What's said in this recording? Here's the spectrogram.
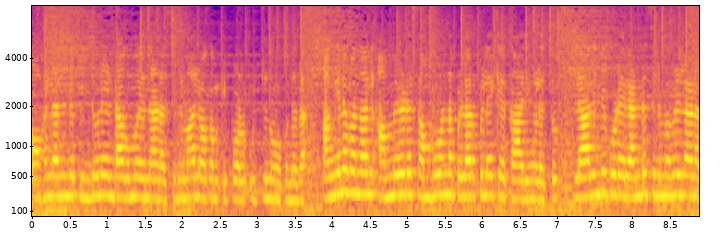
മോഹൻലാലിന്റെ പിന്തുണയുണ്ടാകുമോ എന്നാണ് സിനിമാ ലോകം ഇപ്പോൾ ഉറ്റുനോക്കുന്നത്. അങ്ങനെ വന്നാൽ അമ്മയുടെ സമ്പൂർണ പിളർപ്പിലേക്ക് കാര്യങ്ങളെത്തും ലാലിന്റെ കൂടെ രണ്ട് സിനിമകളിലാണ്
